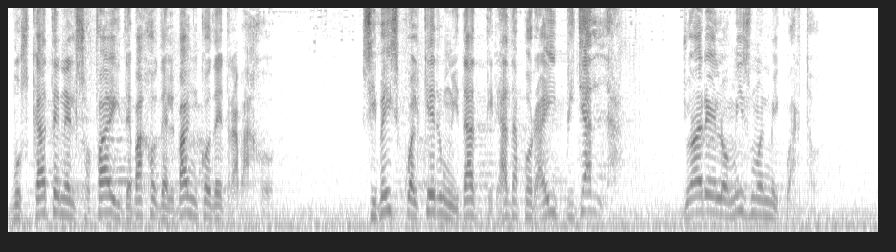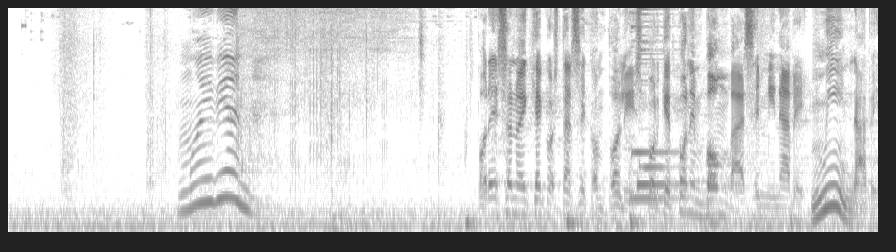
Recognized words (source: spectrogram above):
Buscad en el sofá y debajo del banco de trabajo. Si veis cualquier unidad tirada por ahí, pilladla. Yo haré lo mismo en mi cuarto. Muy bien. Por eso no hay que acostarse con polis, porque ponen bombas en mi nave. Mi nave.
